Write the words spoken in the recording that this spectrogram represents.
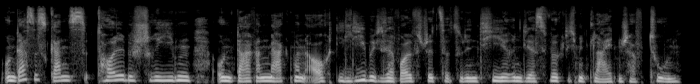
Und das ist ganz toll beschrieben und daran merkt man auch die Liebe dieser Wolfsschützer zu den Tieren, die das wirklich mit Leidenschaft tun.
